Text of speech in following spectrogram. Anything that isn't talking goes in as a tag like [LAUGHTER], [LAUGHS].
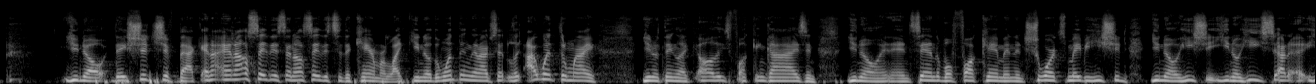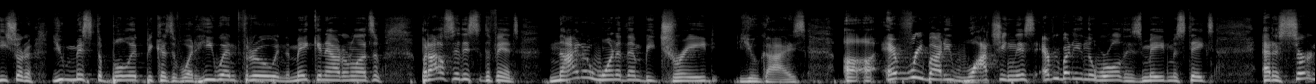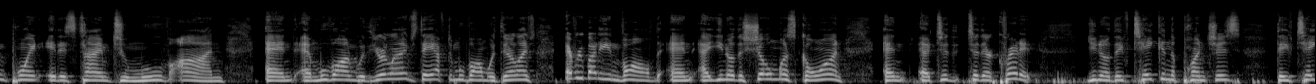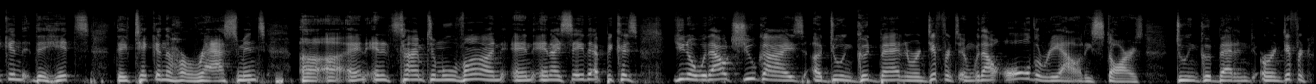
You know they should shift back, and and I'll say this, and I'll say this to the camera. Like you know, the one thing that I've said, like I went through my, you know, thing like, oh, these fucking guys, and you know, and, and Sandoval, fuck him, and then Schwartz, maybe he should, you know, he should, you know, he sort of, he sort of, you missed the bullet because of what he went through and the making out and all that stuff. But I'll say this to the fans: neither one of them betrayed you guys. Uh, uh, everybody watching this, everybody in the world has made mistakes. At a certain point, it is time to move on and and move on with your lives. They have to move on with their lives. Everybody involved, and uh, you know the show must go on. And uh, to to their credit, you know they've taken the punches, they've taken the hits, they've taken the harassment, uh, uh, and and it's time to move on. And and I say that because you know without you guys uh, doing good, bad, or indifferent, and without all the reality stars doing good, bad, and, or indifferent,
